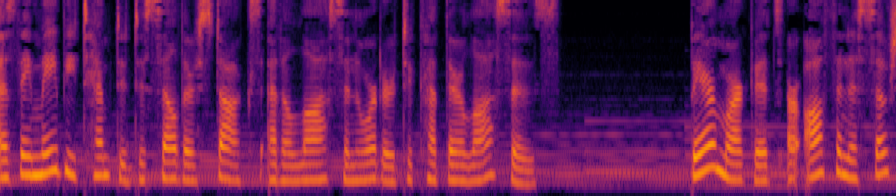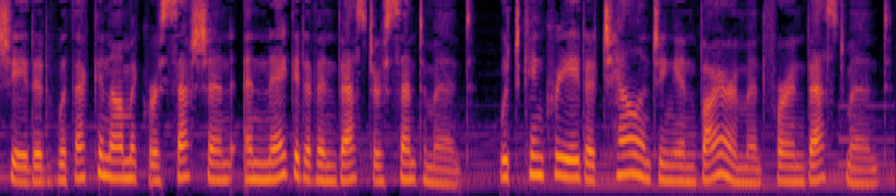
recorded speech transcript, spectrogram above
as they may be tempted to sell their stocks at a loss in order to cut their losses. Bear markets are often associated with economic recession and negative investor sentiment, which can create a challenging environment for investment.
